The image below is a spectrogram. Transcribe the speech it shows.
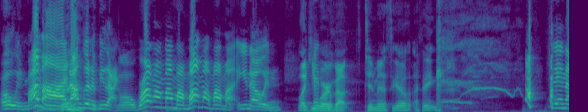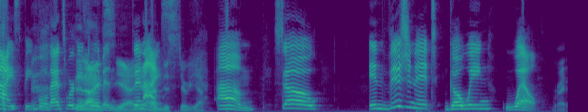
oh, in my mind, I'm gonna be like, oh, mama, mama, mama, mama, you know, and like you And- were about ten minutes ago, I think. thin ice, people. That's where Thin he's ice. living. Yeah, thin yeah. ice. I'm just joking. Yeah. Um, so envision it going well. Right.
